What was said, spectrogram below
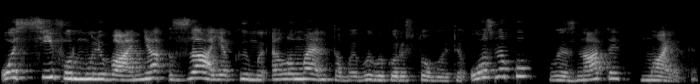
ось ці формулювання, за якими елементами ви використовуєте ознаку, ви знати маєте.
